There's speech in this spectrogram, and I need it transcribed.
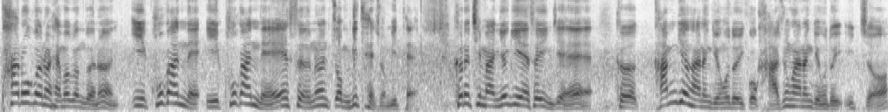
8억 원을 해먹은 거는 이 구간 내, 이 구간 내에서는 좀 밑에죠, 밑에. 그렇지만 여기에서 이제 그 감경하는 경우도 있고 가중하는 경우도 있죠.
